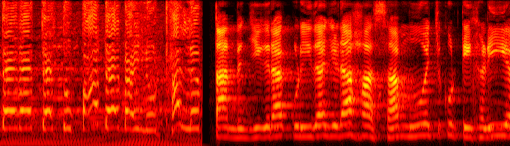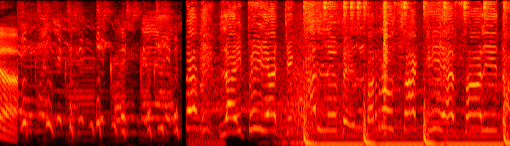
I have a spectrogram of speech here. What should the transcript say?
ਤੇਰੇ ਤੇ ਤੂੰ ਪਾ ਦੇ ਮੈਨੂੰ ਠੱਲ ਤਨ ਜਿਗਰਾ ਕੁੜੀ ਦਾ ਜਿਹੜਾ ਹਾਸਾ ਮੂੰਹ ਵਿੱਚ ਕੁੱਟੀ ਖੜੀ ਆ ਲਾਈਫ ਅੱਜ ਕੱਲ ਵੇ ਭਰੋਸਾ ਕੀ ਐ ਸਾਲੀ ਦਾ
